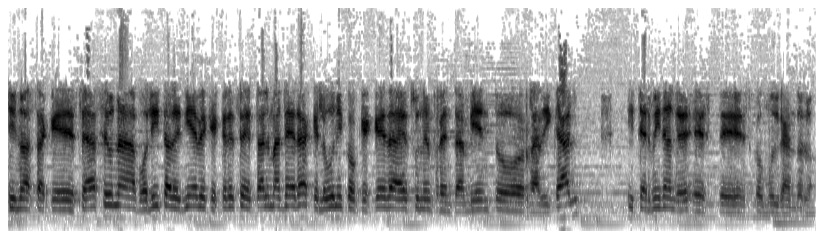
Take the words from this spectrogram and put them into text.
sino hasta que se hace una bolita de nieve que crece de tal manera que lo único que queda es un enfrentamiento radical y terminan eh, este, excomulgándolo.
